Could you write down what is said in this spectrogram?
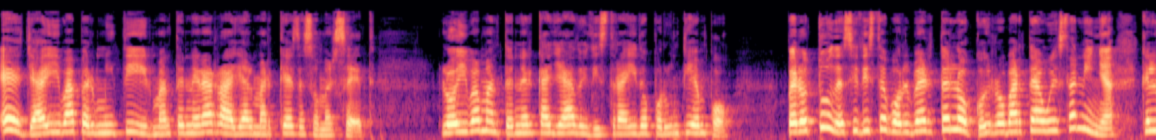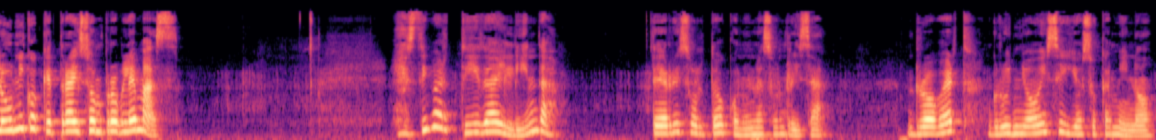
Ella iba a permitir mantener a raya al marqués de Somerset. Lo iba a mantener callado y distraído por un tiempo. Pero tú decidiste volverte loco y robarte a esta niña que lo único que trae son problemas. Es divertida y linda. Terry soltó con una sonrisa. Robert gruñó y siguió su camino.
